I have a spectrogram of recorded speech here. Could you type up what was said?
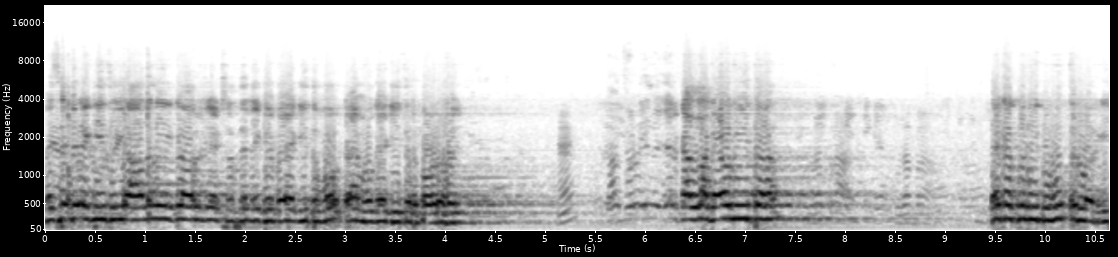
ਵੈਸੇ ਗੀਤ ਯਾਦ ਨਹੀਂ ਕਿ ਔਰ ਲੈਟਰ ਤੇ ਲਿਖੇ ਪਏ ਗੀਤ ਬਹੁਤ ਟਾਈਮ ਹੋ ਗਿਆ ਗੀਤ ਰਿਕਾਰਡ ਨਜ਼ਰ ਕੱਲ ਇੱਕ ਕੁੜੀ ਕਬੂਤਰ ਵਰਗੀ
